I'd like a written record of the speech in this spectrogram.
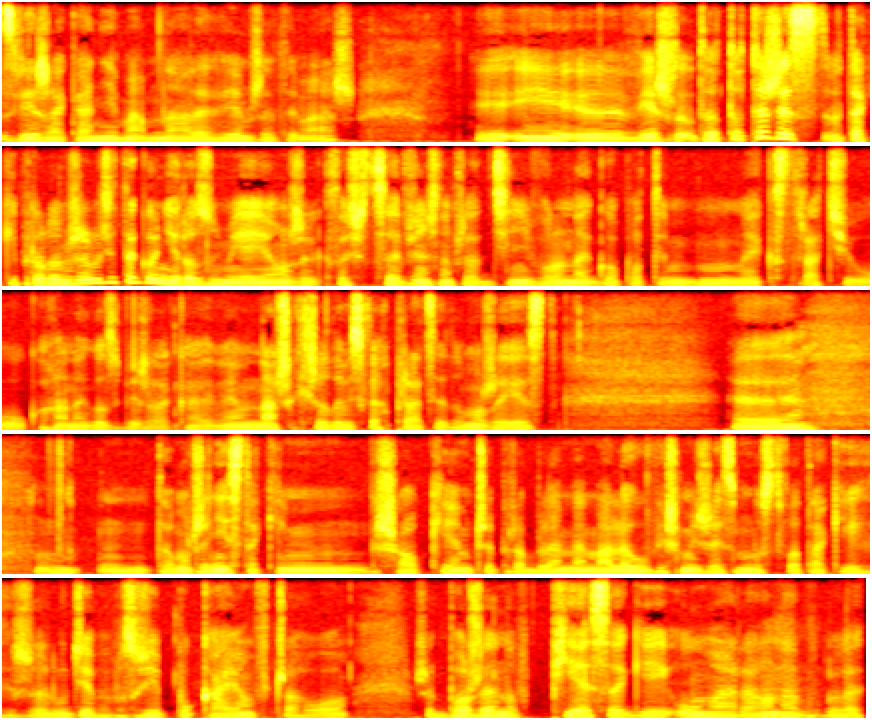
zwierzaka nie mam, no ale wiem, że ty masz. I, i y, wiesz, to, to też jest taki problem, że ludzie tego nie rozumieją, że ktoś chce wziąć na przykład dzień wolnego po tym, jak stracił ukochanego zwierzaka. Ja wiem, w naszych środowiskach pracy to może jest to może nie jest takim szokiem czy problemem, ale uwierz mi, że jest mnóstwo takich, że ludzie po prostu się pukają w czoło, że Boże, no piesek jej umarł, a ona w ogóle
